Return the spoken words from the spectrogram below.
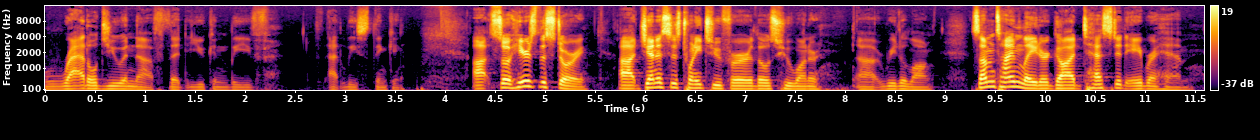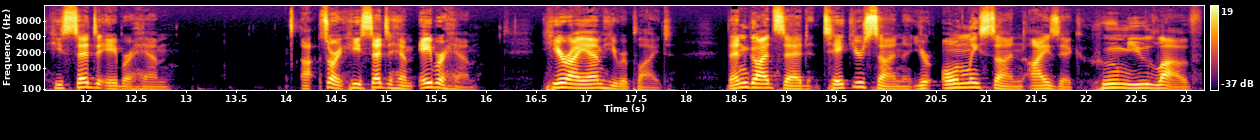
rattled you enough that you can leave at least thinking. Uh, so here's the story uh, Genesis 22 for those who want to uh, read along. Sometime later, God tested Abraham. He said to Abraham, uh, sorry, he said to him, Abraham, here I am, he replied. Then God said, Take your son, your only son, Isaac, whom you love,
